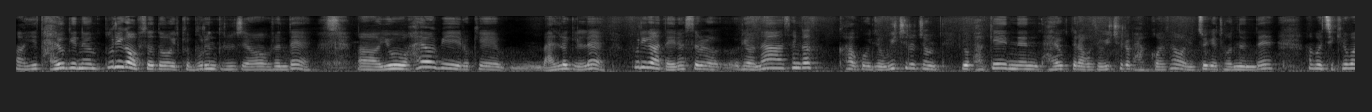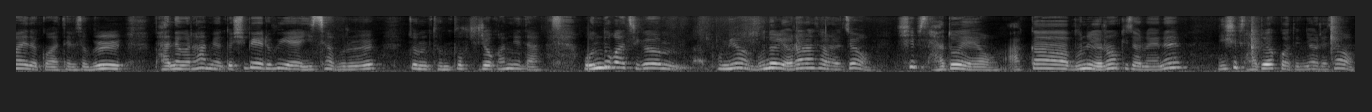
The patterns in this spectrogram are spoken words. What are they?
어, 이 다육이는 뿌리가 없어도 이렇게 물은 들죠. 그런데 어, 요 하엽이 이렇게 마르길래 뿌리가 내렸으려나 생각 하고 이제 위치를 좀 요 밖에 있는 다육들하고 저 위치를 바꿔서 이쪽에 뒀는데 한번 지켜봐야 될 것 같아요. 그래서 물 반응을 하면 또 12일 후에 2차 물을 좀 듬뿍 주려고 합니다. 온도가 지금 보면 문을 열어놔서 그러죠. 14도예요. 아까 문을 열어놓기 전에는 24도였거든요. 그래서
